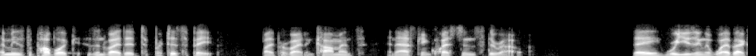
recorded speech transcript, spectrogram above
That means the public is invited to participate by providing comments and asking questions throughout. Today, we're using the WebEx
